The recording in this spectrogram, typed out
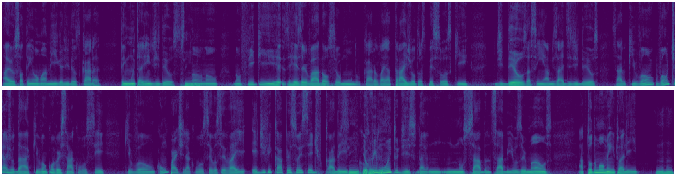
ah, eu só tenho uma amiga de Deus. Cara, tem muita gente de Deus. Sim. Não, não, não fique re- reservado ao seu mundo. Cara, vai atrás de outras pessoas que de Deus, assim, amizades de Deus, sabe, que vão vão te ajudar, que vão conversar com você, que vão compartilhar com você. Você vai edificar a pessoa e ser edificado. E Sim, eu vi certeza. muito disso na- no sábado, sabe? Os irmãos a todo momento ali Uhum.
